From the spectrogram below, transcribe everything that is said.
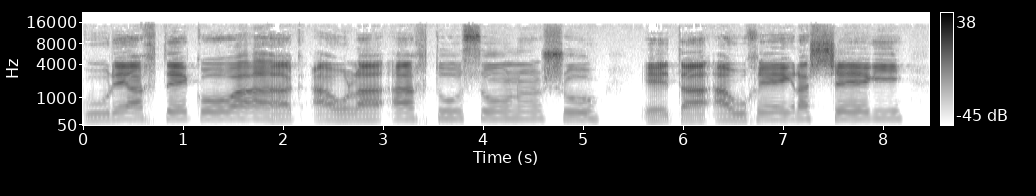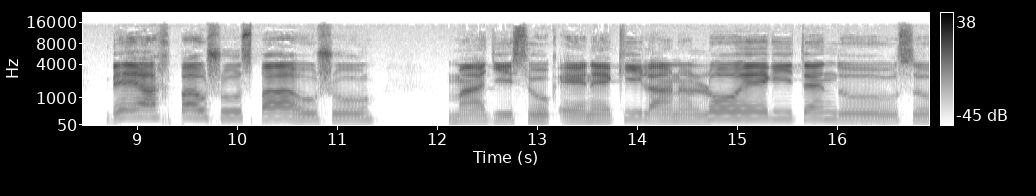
gure artekoak aula hartuzun su, eta auge segi behar pausuz pausu. Magizuk enekilan lo egiten duzu.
